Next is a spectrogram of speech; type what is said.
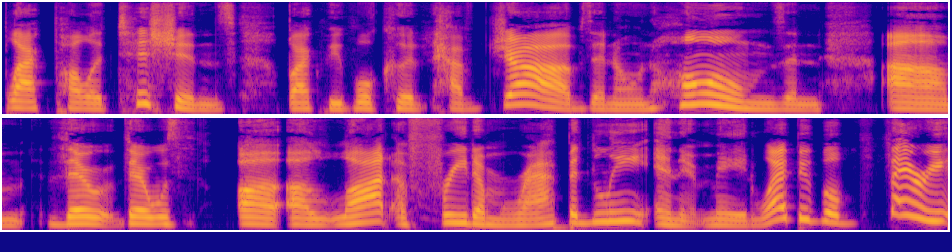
black politicians, black people could have jobs and own homes, and um, there there was a, a lot of freedom rapidly, and it made white people very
